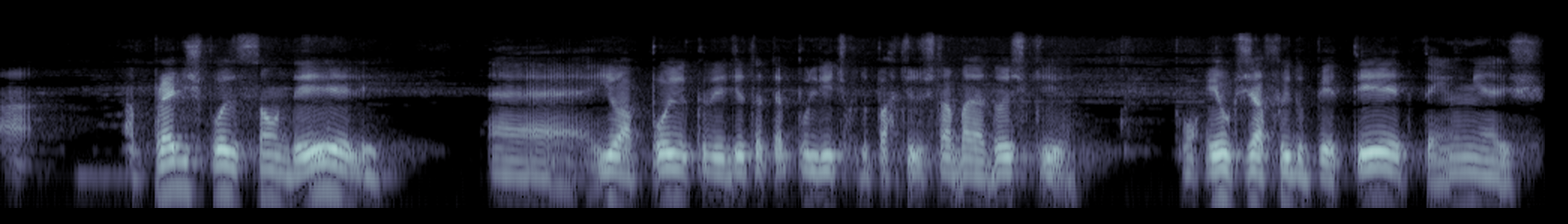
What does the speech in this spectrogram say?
a, a, predisposição dele é, e o apoio, acredito, até político do Partido dos Trabalhadores, que eu que já fui do PT, tenho minhas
